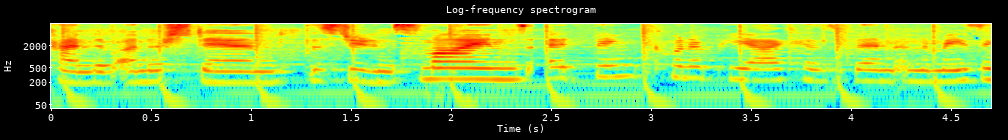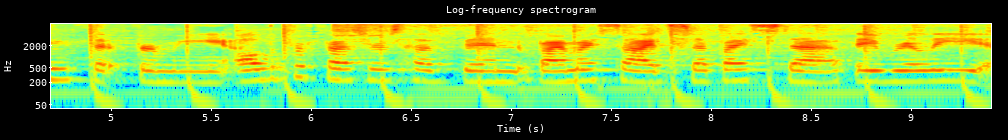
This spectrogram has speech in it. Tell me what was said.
kind of understand the students' minds. I think Quinnipiac has been an amazing fit for me. All the professors have been by my side step by step. They really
